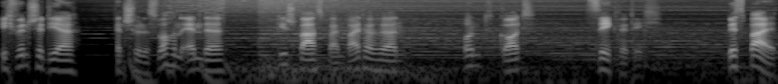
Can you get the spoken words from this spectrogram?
Ich wünsche dir ein schönes Wochenende, viel Spaß beim Weiterhören und Gott segne dich. Bis bald.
